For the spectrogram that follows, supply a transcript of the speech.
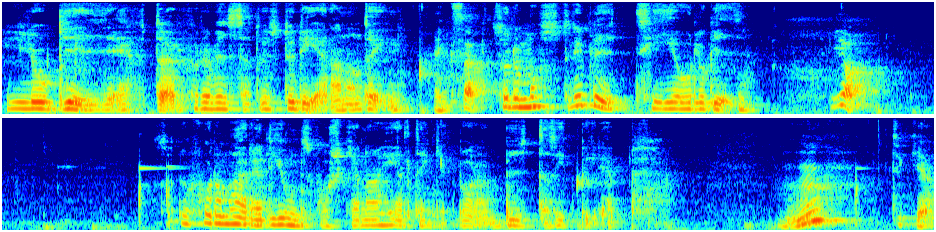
logi efter för att visa att du studerar någonting. Exakt. Så då måste det bli teologi. Ja, Så då får de här religionsforskarna helt enkelt bara byta sitt begrepp. mm, tycker jag.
